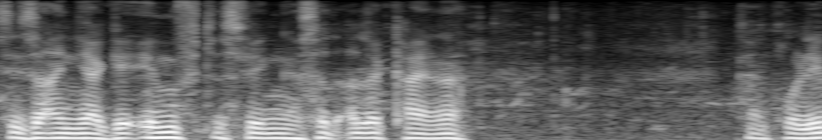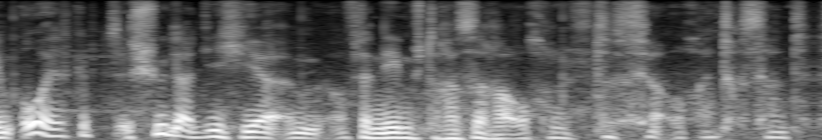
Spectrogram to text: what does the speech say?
sie seien ja geimpft, deswegen ist das alle keine, kein Problem. Oh, es gibt Schüler, die hier ähm, auf der Nebenstraße rauchen. Das ist ja auch interessant.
